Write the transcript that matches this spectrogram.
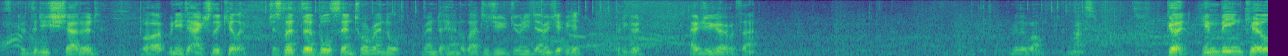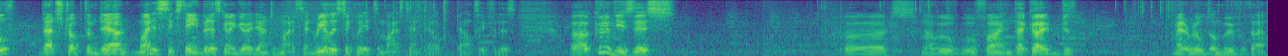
It's good that he's shattered, but we need to actually kill him. Just let the Bull Centaur render, render handle that. Did you do any damage? Yep, you did. Pretty good. How'd you go with that? Really well. Nice. Good. Him being killed, that's dropped them down. Minus 16, but it's going to go down to minus 10. Realistically, it's a minus 10 penal penalty for this. Uh, could have used this, but no, we will we fine. That guy just Made a real dumb move with that.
